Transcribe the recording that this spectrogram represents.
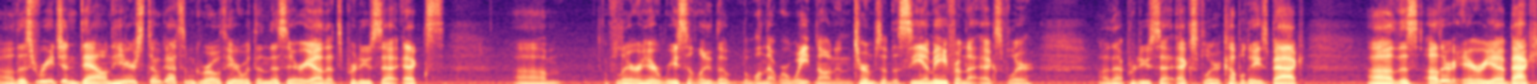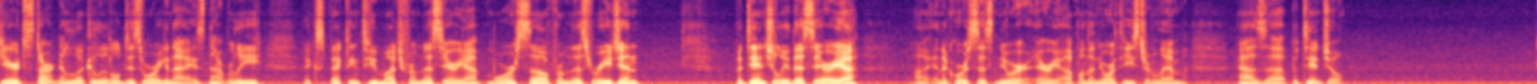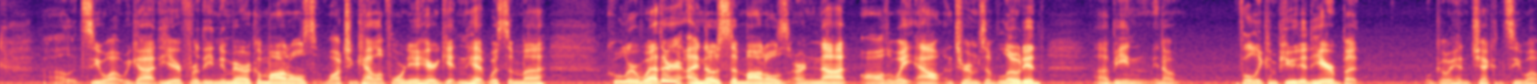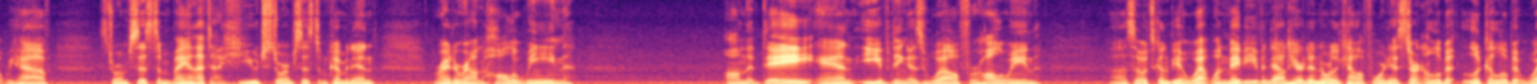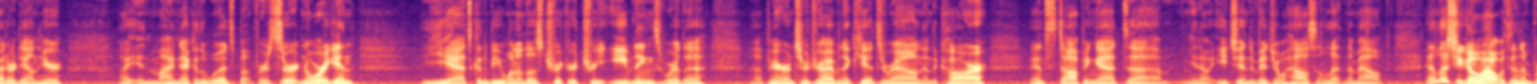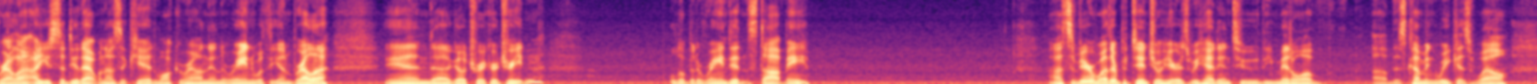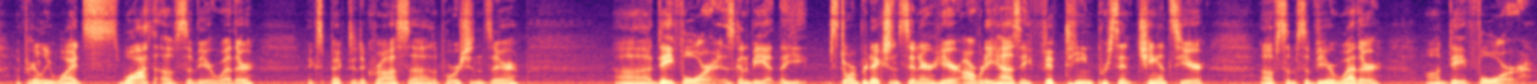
Uh, this region down here still got some growth here within this area that's produced that X um, flare here recently, the, the one that we're waiting on in terms of the CME from that X flare. Uh, that produced that X flare a couple days back. Uh, this other area back here, it's starting to look a little disorganized. Not really expecting too much from this area. More so from this region, potentially this area, uh, and of course this newer area up on the northeastern limb has uh, potential. Uh, let's see what we got here for the numerical models. Watching California here getting hit with some uh, cooler weather. I noticed the models are not all the way out in terms of loaded, uh, being you know fully computed here, but we'll go ahead and check and see what we have. Storm system, man, that's a huge storm system coming in right around Halloween on the day and evening as well for Halloween. Uh, so it's going to be a wet one. Maybe even down here in Northern California, it's starting a little bit look a little bit wetter down here uh, in my neck of the woods. But for certain Oregon, yeah, it's going to be one of those trick or treat evenings where the uh, parents are driving the kids around in the car and stopping at uh, you know each individual house and letting them out. Unless you go out with an umbrella, I used to do that when I was a kid. Walk around in the rain with the umbrella and uh, go trick or treating. A little bit of rain didn't stop me. Uh, severe weather potential here as we head into the middle of, of this coming week as well. A fairly wide swath of severe weather expected across uh, the portions there. Uh, day four is going to be at the Storm Prediction Center here. Already has a 15% chance here of some severe weather on day four.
